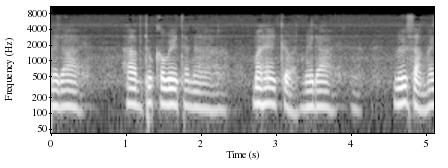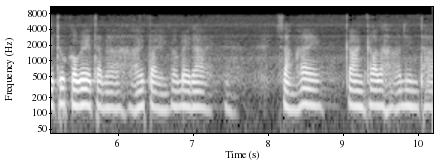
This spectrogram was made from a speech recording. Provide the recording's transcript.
ไม่ได้ ห้ามทุกขเวทนาไม่ให้เกิดไม่ได้ หรือสั่งให้ทุกขเวทนาหายไปก็ไม่ได้ สั่งให้การคารหานินทา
